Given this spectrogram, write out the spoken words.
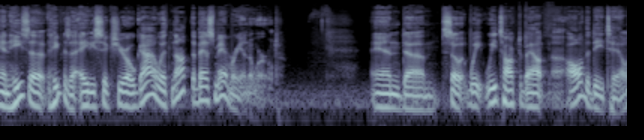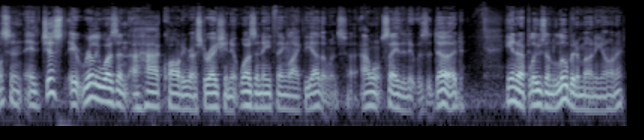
And he's a he was an 86 year old guy with not the best memory in the world. And um, so we, we talked about uh, all the details, and it just it really wasn't a high quality restoration. It wasn't anything like the other ones. I won't say that it was a dud, he ended up losing a little bit of money on it.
